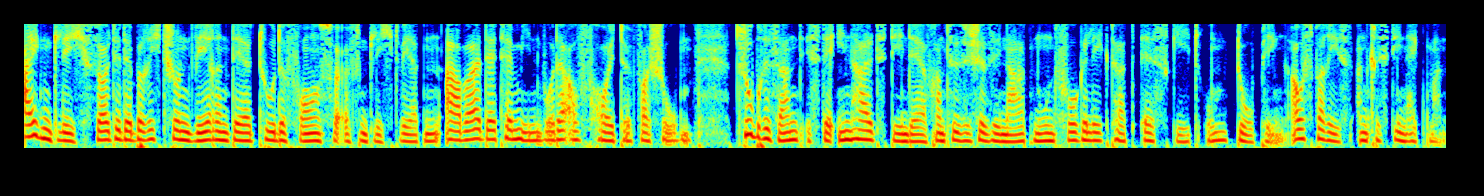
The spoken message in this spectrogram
Eigentlich sollte der Bericht schon während der Tour de France veröffentlicht werden, aber der Termin wurde auf heute verschoben. Zu brisant ist der Inhalt, den der französische Senat nun vorgelegt hat. Es geht um Doping. Aus Paris an Christine Heckmann.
